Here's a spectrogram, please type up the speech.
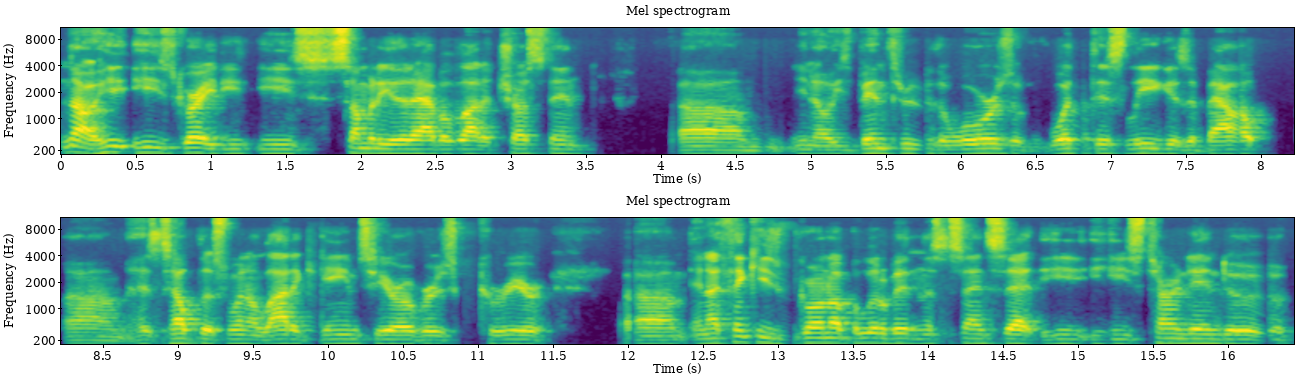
No, he he's great. He, he's somebody that I have a lot of trust in. Um, you know, he's been through the wars of what this league is about. Um, has helped us win a lot of games here over his career. Um, and I think he's grown up a little bit in the sense that he he's turned into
